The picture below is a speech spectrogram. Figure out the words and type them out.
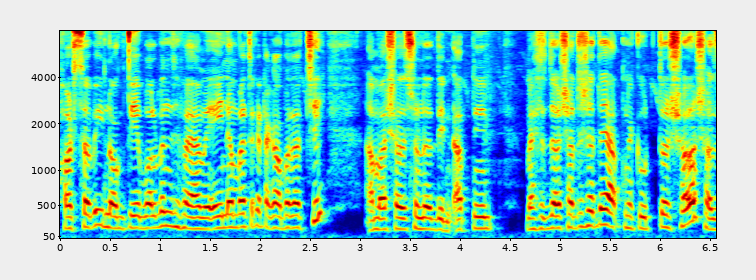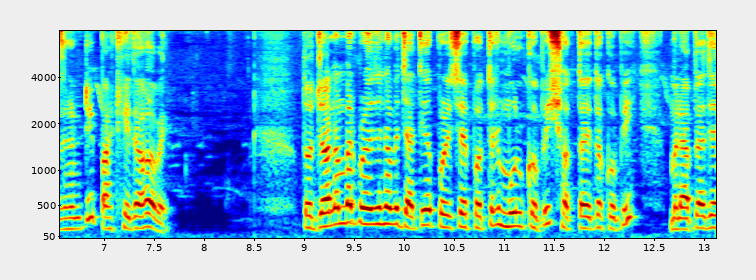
হোয়াটসঅ্যাপেই নক দিয়ে বলবেন যে, ভাই, আমি এই নাম্বার থেকে টাকা পাঠাচ্ছি। আমার সাজেশনের দিন। আপনি মেসেজ দেওয়ার সাথে সাথে আপনাকে উত্তর সহ সাজেশনটি পাঠিয়ে দেওয়া হবে। তো জ নাম্বার প্রয়োজন হবে জাতীয় পরিচয়পত্রের মূল কপি, সত্যায়িত কপি। মানে আপনার যে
